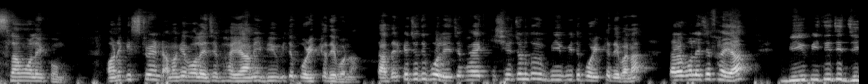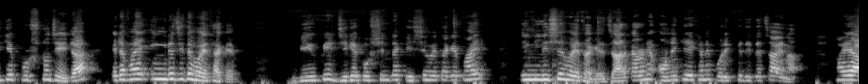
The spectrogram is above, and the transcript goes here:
আসসালামু আলাইকুম। অনেক স্টুডেন্ট আমাকে বলে যে, ভাইয়া, আমি বিউপিতে পরীক্ষা দেবো না। তাদেরকে যদি বলি যে, ভাইয়া, কিসের জন্য তুমি বিউপিতে পরীক্ষা দেবে না? তারা বলে যে, ভাইয়া বিউপিতে যে জিকে প্রশ্ন যেটা এটা ভাই ইংরেজিতে হয়ে থাকে। বিউপির জিকে কোশ্চেনটা কিসে হয়ে থাকে ভাই? ইংলিশে হয়ে থাকে, যার কারণে অনেকে এখানে পরীক্ষা দিতে চায় না। ভাইয়া,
